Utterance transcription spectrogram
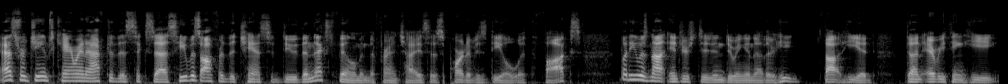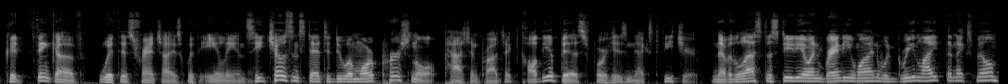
As for James Cameron, after this success, he was offered the chance to do the next film in the franchise as part of his deal with Fox, but he was not interested in doing another. He thought he had done everything he could think of with this franchise with aliens. He chose instead to do a more personal passion project called The Abyss for his next feature. Nevertheless, the studio and Brandywine would greenlight the next film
